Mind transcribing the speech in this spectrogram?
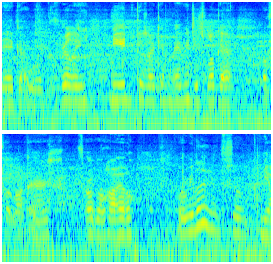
big. I would really need because I can maybe just look at a Foot Locker from Ohio, where we live. So yeah,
